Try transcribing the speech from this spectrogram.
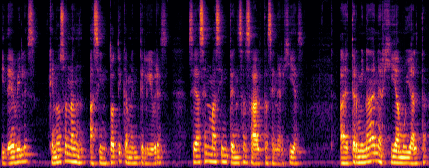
y débiles, que no son asintóticamente libres, se hacen más intensas a altas energías. A determinada energía muy alta,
